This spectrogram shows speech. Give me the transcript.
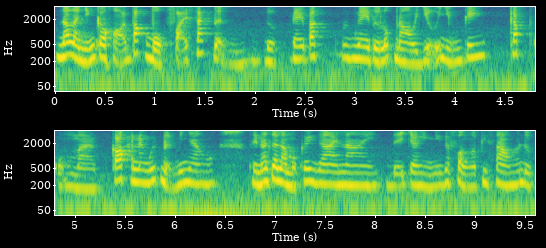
nó là những câu hỏi bắt buộc phải xác định được ngay bắt ngay từ lúc đầu giữa những cái cấp mà có khả năng quyết định với nhau. Thì nó sẽ là một cái guideline để cho những cái phần ở phía sau nó được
